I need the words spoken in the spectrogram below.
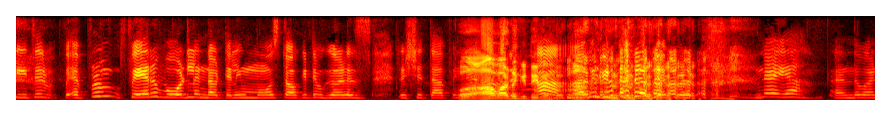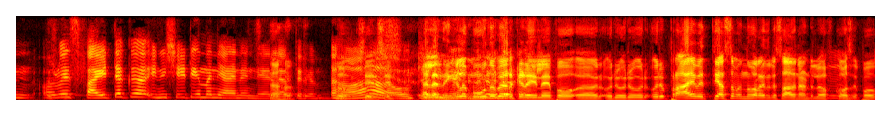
ടീച്ചർ എപ്പോഴും പേര് ബോർഡിൽ ഉണ്ടാവും telling most talkative girl is Rishitha. പിന്നെ ഇനിഷ്യേറ്റ് ചെയ്യുന്ന ഞാൻ. അല്ല നിങ്ങൾ മൂന്ന് പേർക്കിടയിൽ ഇപ്പോ ഒരു ഒരു ഒരു- പ്രായ വ്യത്യാസം എന്ന് പറയുന്ന ഒരു സാധനം ഉണ്ടല്ലോ ഓഫ് കോഴ്സ് ഇപ്പോൾ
